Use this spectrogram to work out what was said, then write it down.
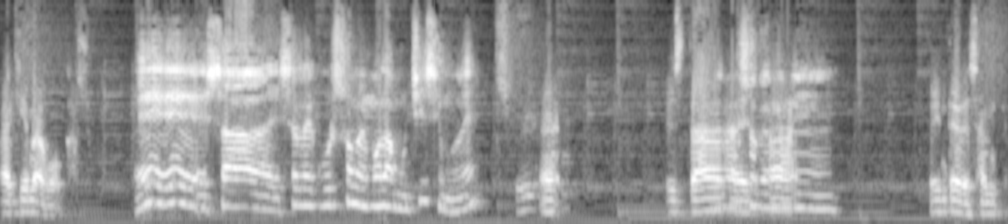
¿a quién hago caso? Eh, eh, esa- ese recurso me mola muchísimo, ¿eh? Está, Recurso me- Está interesante.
